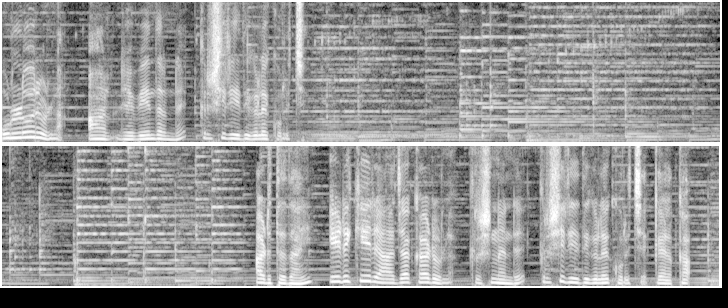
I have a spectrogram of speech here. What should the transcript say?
ഉള്ളൂരുള്ള ആർ രവീന്ദ്രന്റെ കൃഷിരീതികളെക്കുറിച്ച്. അടുത്തതായി ഇടുക്കി രാജാക്കാടുള്ള കൃഷ്ണന്റെ കൃഷിരീതികളെക്കുറിച്ച് കേൾക്കാം.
